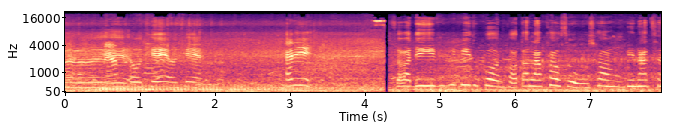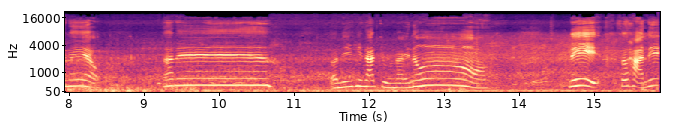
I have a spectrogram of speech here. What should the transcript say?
เอ้ยโอเค โอเค แค่นี้สวัสดีพี่พี่ๆทุกคนขอต้อนรับเข้าสู่ช่องพี่นัทชาแนล นั่นเองตอนนี้พี่นัทอยู่ไหนเนาะนี่สถานที่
